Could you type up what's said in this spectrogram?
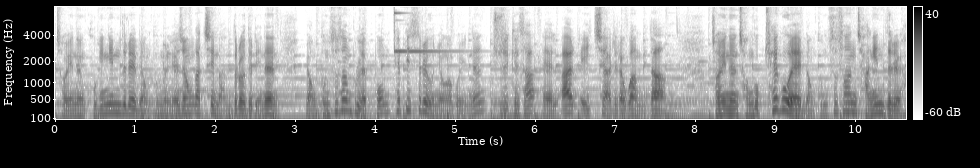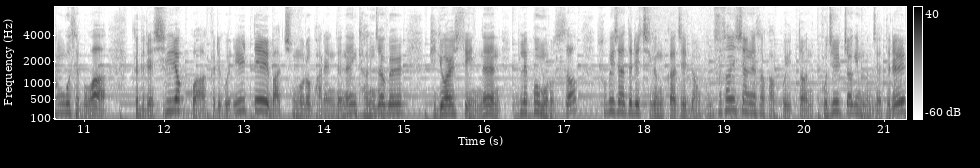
저희는 고객님들의 명품을 예전같이 만들어드리는 명품 수선 플랫폼 테피스를 운영하고 있는 주식회사 LRHR이라고 합니다. 저희는 전국 최고의 명품 수선 장인들을 한 곳에 모아 그들의 실력과 그리고 1대1 맞춤으로 발행되는 견적을 비교할 수 있는 플랫폼으로서 소비자들이 지금까지 명품 수선 시장에서 갖고 있던 고질적인 문제들을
